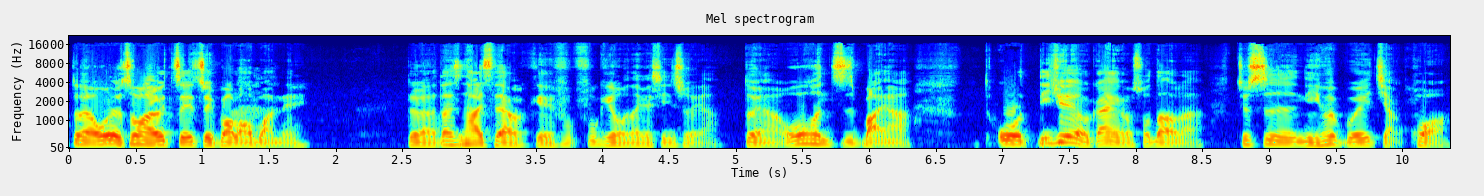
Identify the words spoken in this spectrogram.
对啊，我有时候还会直接嘴爆老板呢。对啊，但是他还是要给付付给我那个薪水啊。对啊，我很直白啊。我的确有刚才有说到啦，就是你会不会讲话？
